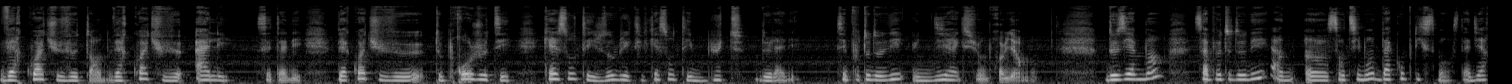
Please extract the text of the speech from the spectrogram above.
vers quoi tu veux tendre, vers quoi tu veux aller? Cette année Vers quoi tu veux te projeter? Quels sont tes objectifs? Quels sont tes buts de l'année? C'est pour te donner une direction, premièrement. Deuxièmement, ça peut te donner un, sentiment d'accomplissement, c'est-à-dire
